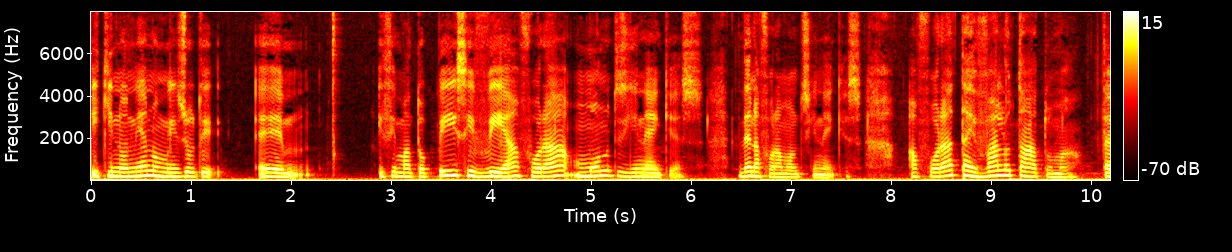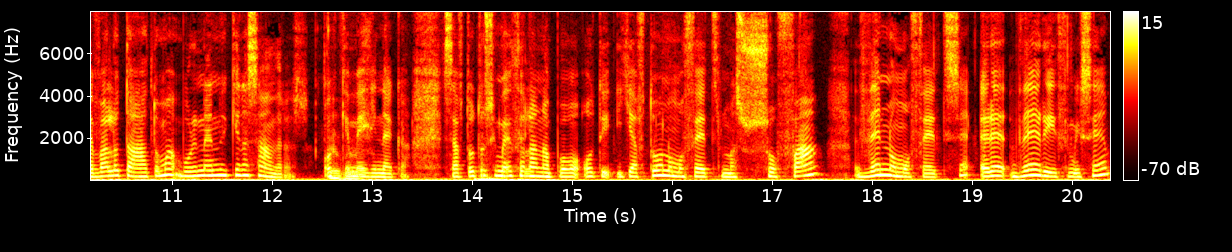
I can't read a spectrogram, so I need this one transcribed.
η κοινωνία νομίζω ότι ε, η θυματοποίηση, η βία αφορά μόνο τις γυναίκες. Δεν αφορά μόνο τις γυναίκες. Αφορά τα ευάλωτα άτομα. Τα ευάλωτα άτομα μπορεί να είναι και ένας άνδρας, όχι και μια γυναίκα. Σε αυτό το σημείο ήθελα να πω ότι γι' αυτό ο νομοθέτης μας σοφά δεν νομοθέτησε, δεν ρύθμισε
